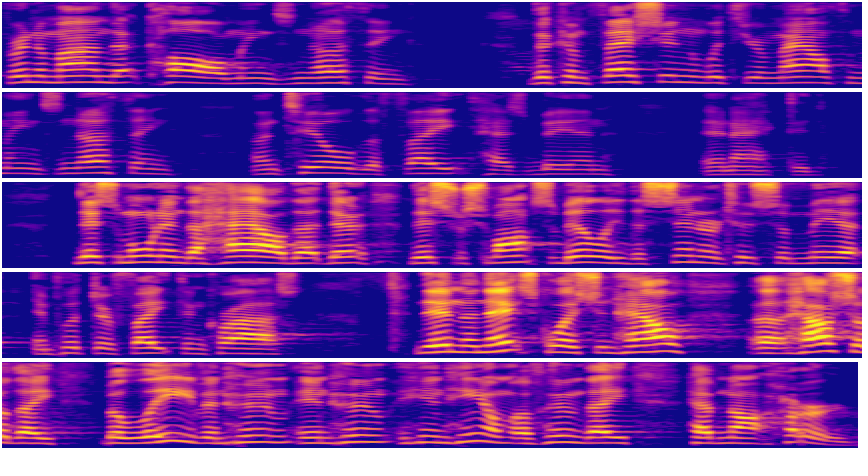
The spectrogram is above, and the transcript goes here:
Friend of mine, that call means nothing. The confession with your mouth means nothing until the faith has been enacted. This morning, the how, that this responsibility, the sinner to submit and put their faith in Christ. Then the next question: How uh, how shall they believe in whom in whom in Him of whom they have not heard?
